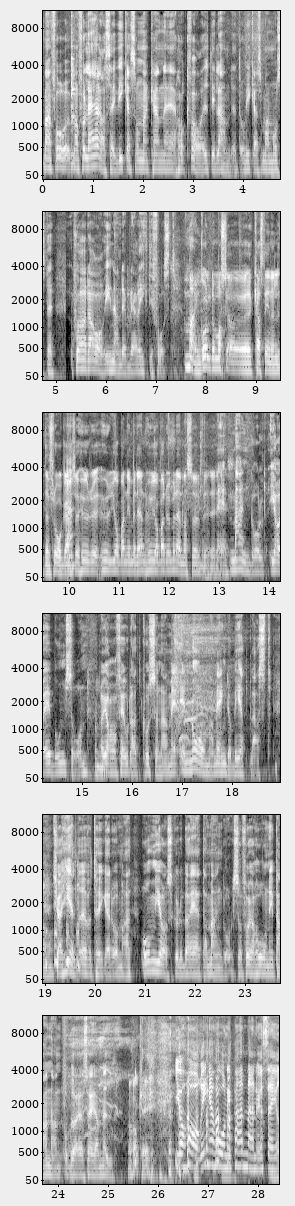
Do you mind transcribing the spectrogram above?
man, får, man får lära sig vilka som man kan eh, ha kvar ute i landet och vilka som man måste skörda av innan det blir riktig frost. Mangold, då måste jag eh, kasta in en liten fråga. Alltså, hur, hur jobbar ni med den? Hur jobbar du med den? Alltså, eh, Eh, mangold, jag är bondson Mm. och jag har fodrat kossorna med enorma mängder betblast. Så jag är helt övertygad om att om jag skulle börja äta mangold så får jag horn i pannan och jag säga nu. Okej. Jag har inga horn i pannan och jag säger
